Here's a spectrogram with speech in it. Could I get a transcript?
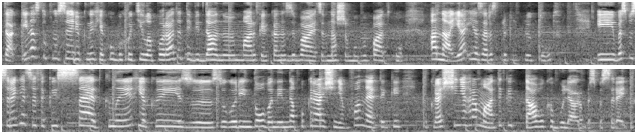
Так, і наступну серію книг, яку би хотіла порадити від даної марки, яка називається в нашому випадку Аная. Я зараз прикріплю тут. І безпосередньо це такий сет книг, який зорієнтований на покращення фонетики, покращення граматики та вокабуляру безпосередньо.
